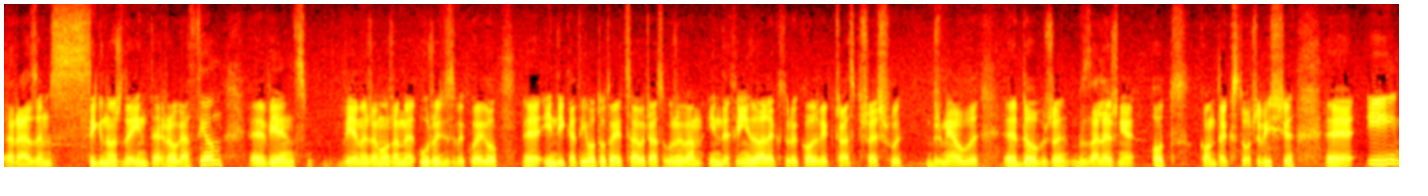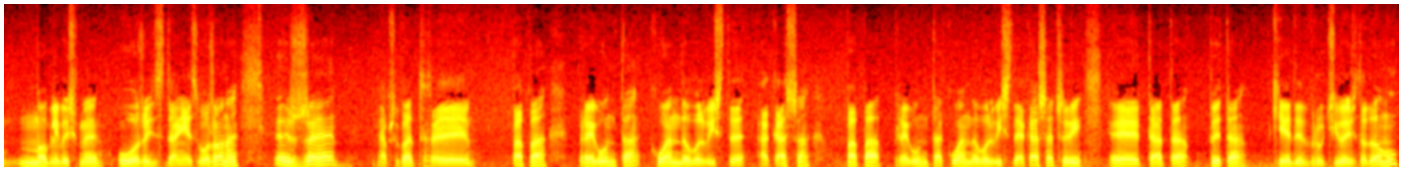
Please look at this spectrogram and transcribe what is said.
razem z signos de interrogación, e, więc wiemy, że możemy użyć zwykłego e, indicativo. Tutaj cały czas używam indefinido, ale którykolwiek czas przeszły brzmiałby e, dobrze, zależnie od kontekstu oczywiście. I moglibyśmy ułożyć zdanie złożone, że na przykład papa pregunta cuando volviste a casa, papa pregunta cuando volviste a casa, czyli tata pyta, kiedy wróciłeś do domu,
